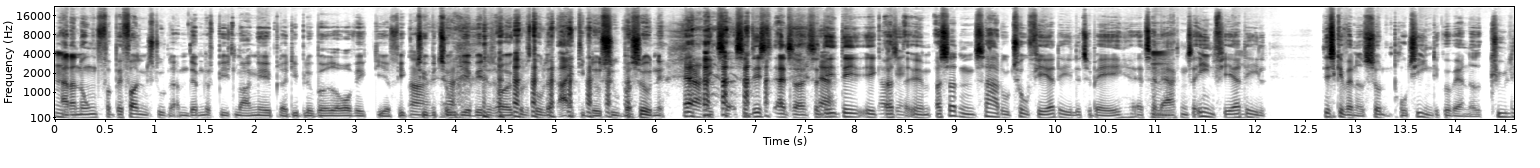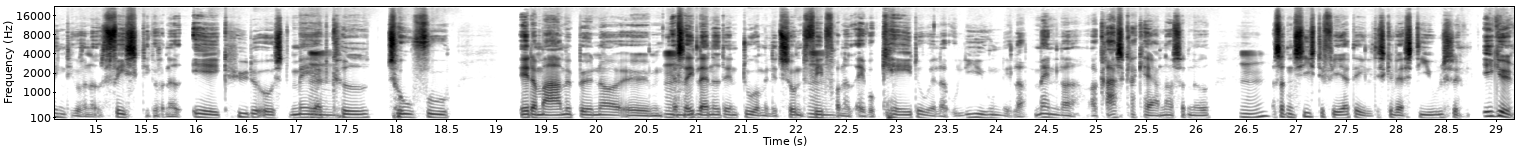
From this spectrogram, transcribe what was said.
mm. er der nogen for befolkningsstudier, om dem, der spiste mange æbler, de blev både overvægtige og fik Nej, type 2 ja. diabetes, høje kolesterol? Nej, de blev super sunde. ja. ikke? Så, så, det, altså, så ja. det, det, ikke? Okay. Og, øhm, og sådan, så har du to fjerdedele tilbage af tallerkenen. Mm. Så en fjerdedel, mm. Det skal være noget sundt protein, det kunne være noget kylling, det kunne være noget fisk, det kunne være noget æg, hytteost, magert mm. kød, tofu, edamame, bønner, øh, mm. altså et eller andet, den dur med lidt sundt fedt mm. fra noget avocado, eller oliven, eller mandler og græskarkerner og sådan noget. Mm. Og så den sidste fjerdedel, det skal være stivelse. Ikke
